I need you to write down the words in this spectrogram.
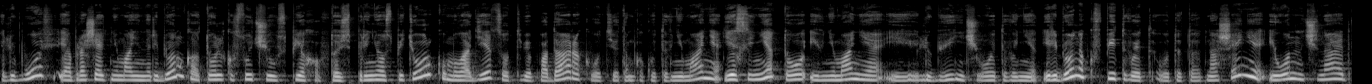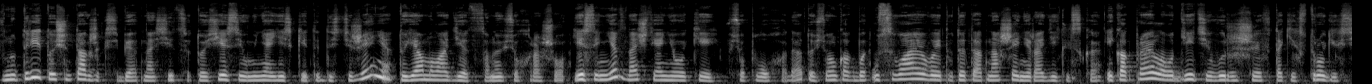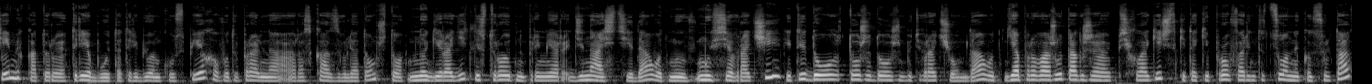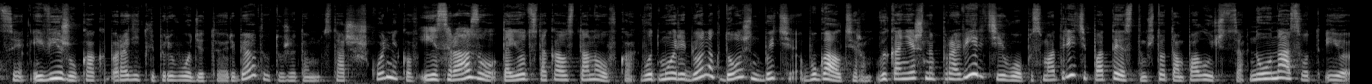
любовь и обращают внимание на ребенка только в случае успехов. То есть принес пятерку, молодец, вот тебе подарок, вот тебе там какое-то внимание. Если нет, то и внимания, и любви ничего этого нет. И ребенок впитывает вот это отношение, и он начинает внутри точно так же к себе относиться относиться. То есть, если у меня есть какие-то достижения, то я молодец, со мной все хорошо. Если нет, значит, я не окей, все плохо, да. То есть он как бы усваивает вот это отношение родительское. И, как правило, вот дети, выросшие в таких строгих семьях, которые требуют от ребенка успеха, вот вы правильно рассказывали о том, что многие родители строят, например, династии, да, вот мы, мы все врачи, и ты до, тоже должен быть врачом, да. Вот я провожу также психологические такие профориентационные консультации и вижу, как родители приводят ребят, вот уже там старших школьников, и сразу дается такая установка. Вот мой ребенок должен быть бухгалтером. Вы, конечно, проверьте его, посмотрите по тестам, что там получится. Но у нас вот и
